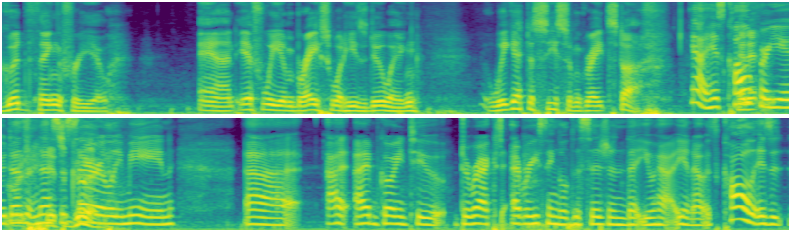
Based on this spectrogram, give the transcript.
good thing for you. And if we embrace what he's doing, we get to see some great stuff. Yeah, his call it- for you doesn't necessarily mean uh, I, I'm going to direct every single decision that you have. You know, it's call is it,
